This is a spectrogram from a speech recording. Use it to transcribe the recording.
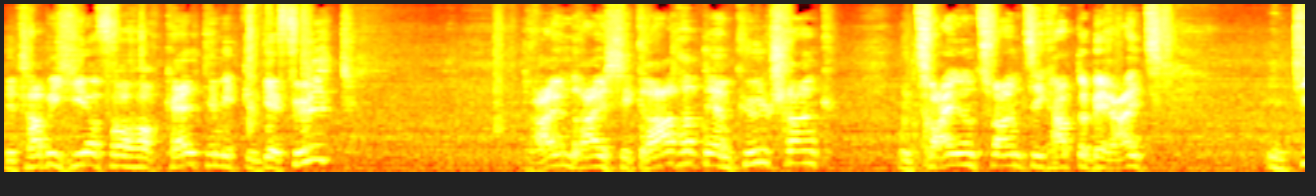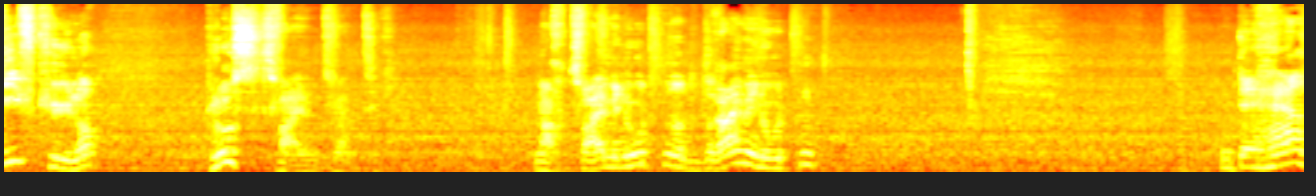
Jetzt habe ich hier vorher Kältemittel gefüllt. 33 Grad hat er im Kühlschrank und 22 hat er bereits im Tiefkühler plus 22. Nach zwei Minuten oder drei Minuten. Und der Herr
